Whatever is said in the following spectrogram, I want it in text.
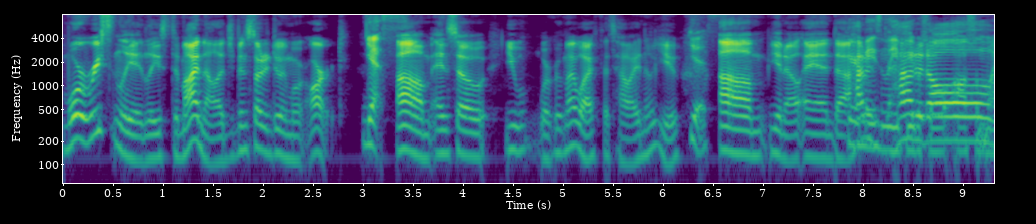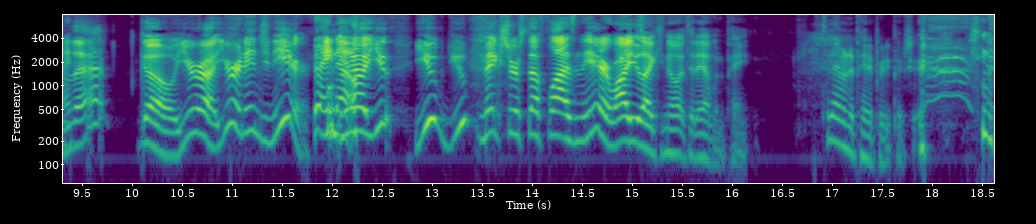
more recently, at least to my knowledge, been started doing more art. Yes. Um, and so you work with my wife. That's how I know you. yes. Um, you know, and uh, how did how did beautiful, awesome all that go? You're a you're an engineer. I know. You know, you you you make sure stuff flies in the air. Why are you like, you know what? Today I'm going to paint. Today I'm going to paint a pretty picture. I'm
